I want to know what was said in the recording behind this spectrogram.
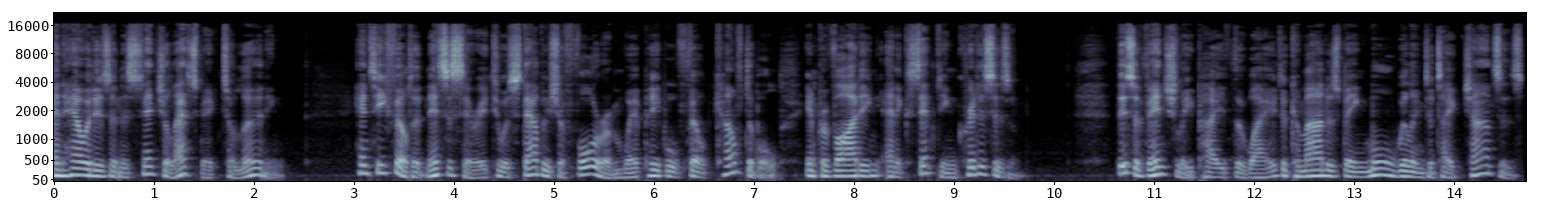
and how it is an essential aspect to learning. Hence, he felt it necessary to establish a forum where people felt comfortable in providing and accepting criticism. This eventually paved the way to commanders being more willing to take chances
